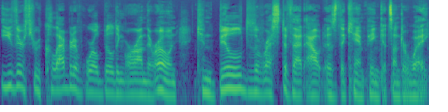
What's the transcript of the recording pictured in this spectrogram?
either through collaborative world building or on their own, can build the rest of that out as the campaign gets underway.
